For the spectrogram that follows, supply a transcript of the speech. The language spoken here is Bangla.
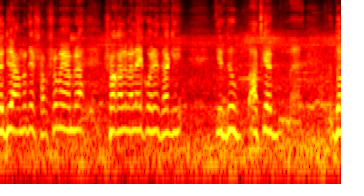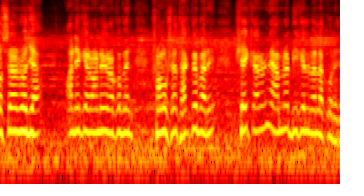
যদিও আমাদের সবসময় আমরা সকালবেলায় করে থাকি, কিন্তু আজকে দোসরা রোজা, অনেকের অনেক রকমের সমস্যা থাকতে পারে। সেই কারণে আমরা বিকেলবেলা করে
